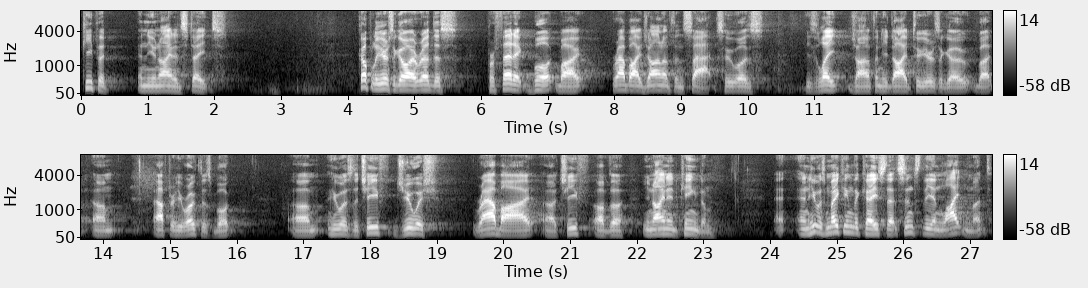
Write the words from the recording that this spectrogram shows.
keep it in the United States. A couple of years ago, I read this prophetic book by Rabbi Jonathan Sacks, who was, he's late, Jonathan, he died two years ago, but um, after he wrote this book, um, he was the chief Jewish rabbi, uh, chief of the United Kingdom. And he was making the case that since the Enlightenment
